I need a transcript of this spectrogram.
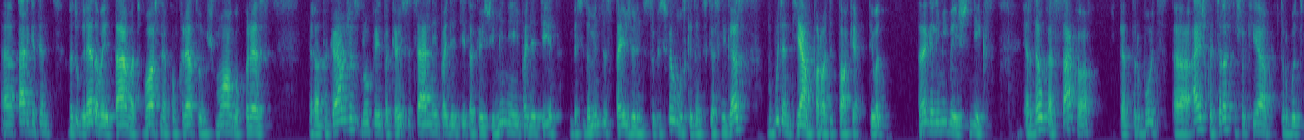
targetint, bet tu galėdavai tą vat, vos nekonkretų žmogų, kuris yra tokioje amžiaus grupėje, tokioje socialiniai padėti, tokioje šeiminiai padėti, besidomintis tai, žiūrintis tokius filmus, skaitantis tokias knygas, būtent jam parodyti tokią. Tai va, ta galimybė išnyks. Ir daug kas sako, kad turbūt, aišku, atsiras kažkokie turbūt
